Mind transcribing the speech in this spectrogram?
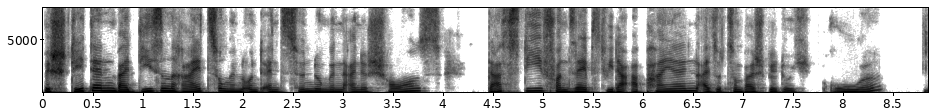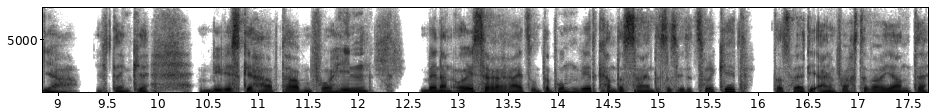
Besteht denn bei diesen Reizungen und Entzündungen eine Chance, dass die von selbst wieder abheilen, also zum Beispiel durch Ruhe? Ja, ich denke, wie wir es gehabt haben vorhin, wenn ein äußerer Reiz unterbunden wird, kann das sein, dass es wieder zurückgeht. Das wäre die einfachste Variante.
